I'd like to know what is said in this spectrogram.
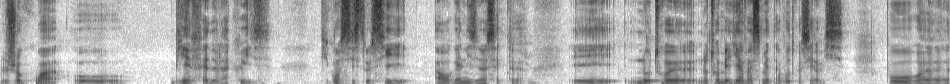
je crois au bienfait de la crise, qui consiste aussi à organiser un secteur. Et notre, notre média va se mettre à votre service pour... Euh, euh,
